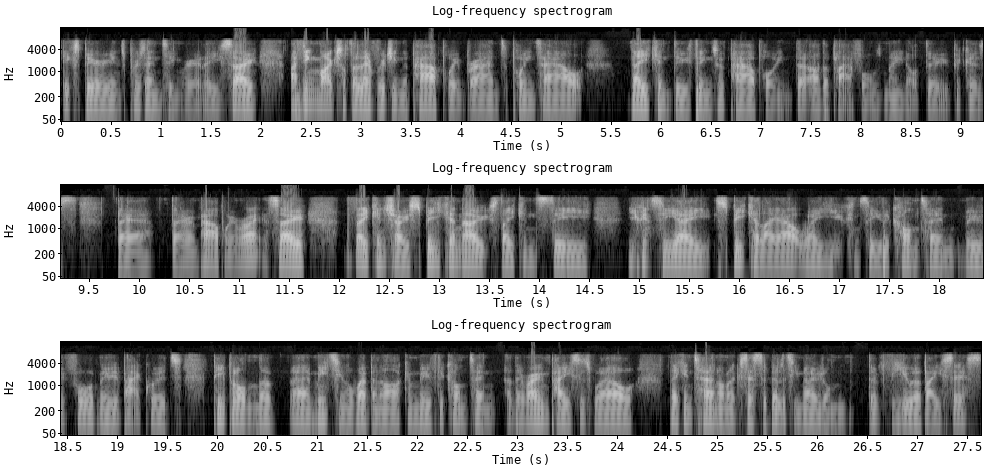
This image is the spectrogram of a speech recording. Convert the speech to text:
experience presenting, really. So I think Microsoft are leveraging the PowerPoint brand to point out they can do things with PowerPoint that other platforms may not do because they're they're in PowerPoint, right? So they can show speaker notes. They can see you can see a speaker layout where you can see the content, move it forward, move it backwards. People on the uh, meeting or webinar can move the content at their own pace as well. They can turn on accessibility mode on the viewer basis.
